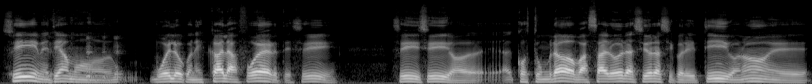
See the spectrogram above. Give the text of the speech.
Sí, metíamos vuelo con escala fuerte, sí. Sí, sí, acostumbrado a pasar horas y horas y colectivo, ¿no? Eh,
